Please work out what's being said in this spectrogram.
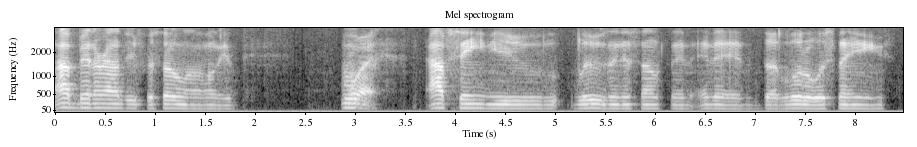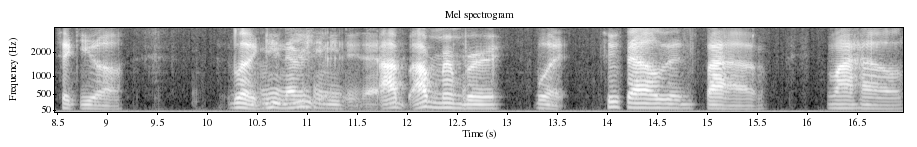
I've been around you for so long. well, what? I've seen you losing in something, and then the littlest things tick you off. Look, You never seen me do that. I I remember what 2005, my house,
